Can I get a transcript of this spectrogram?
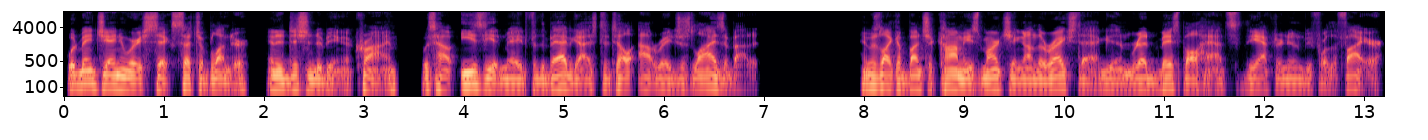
What made January 6th such a blunder, in addition to being a crime, was how easy it made for the bad guys to tell outrageous lies about it. It was like a bunch of commies marching on the Reichstag in red baseball hats the afternoon before the fire.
